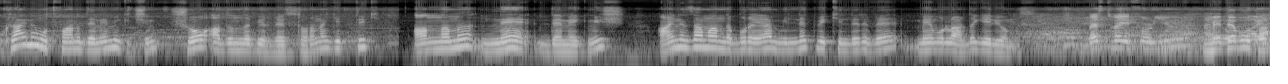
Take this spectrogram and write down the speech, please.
Ukrayna mutfağını denemek için Show adında bir restorana gittik. Anlamı ne demekmiş? Aynı zamanda buraya milletvekilleri ve memurlar da geliyormuş. Best way for you. Medevuta.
